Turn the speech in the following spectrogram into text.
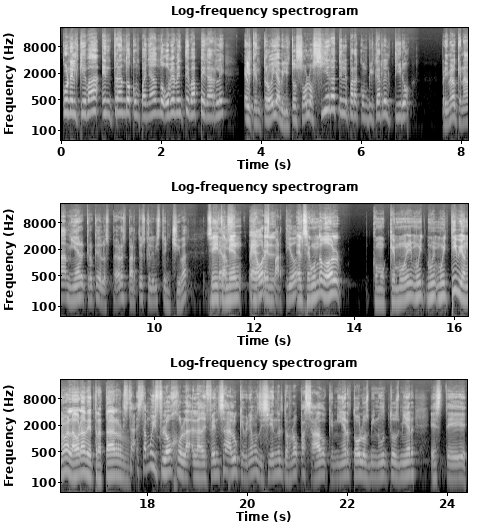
con el que va entrando acompañando? Obviamente va a pegarle el que entró y habilitó solo. Ciérratele para complicarle el tiro. Primero que nada, Mier, creo que de los peores partidos que le he visto en Chivas. Sí, de también. Los peores el- el- partidos. El segundo gol, como que muy, muy, muy, muy tibio, ¿no? A la hora de tratar. Está, está muy flojo la, la defensa, algo que veníamos diciendo el torneo pasado, que Mier todos los minutos, Mier este,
